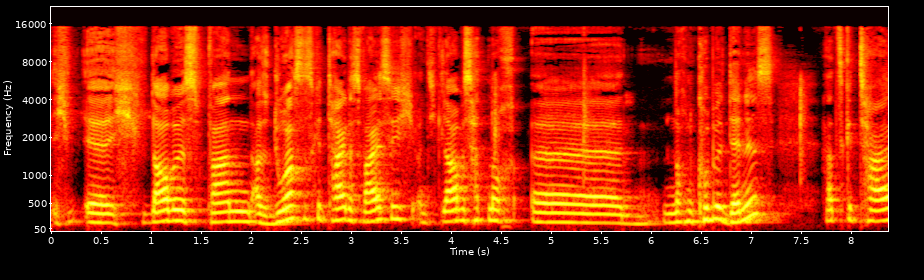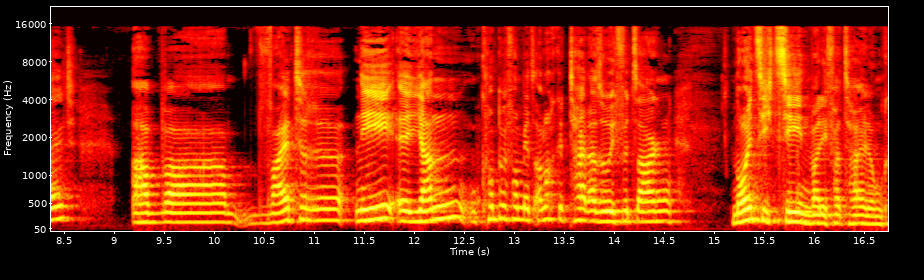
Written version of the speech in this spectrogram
ich, äh, ich glaube, es waren, also du hast es geteilt, das weiß ich, und ich glaube, es hat noch äh, noch ein Kumpel Dennis hat's geteilt. Aber weitere, nee, äh, Jan, ein Kumpel von mir jetzt auch noch geteilt. Also ich würde sagen, 90-10 war die Verteilung.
